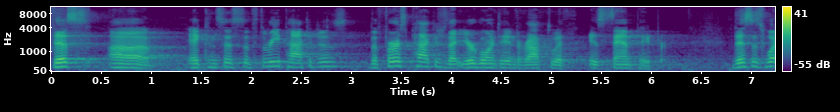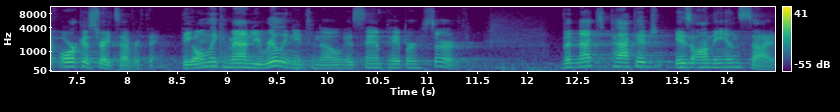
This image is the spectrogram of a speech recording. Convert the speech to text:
this, uh, it consists of three packages. The first package that you're going to interact with is sandpaper. This is what orchestrates everything. The only command you really need to know is sandpaper serve. The next package is on the inside.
